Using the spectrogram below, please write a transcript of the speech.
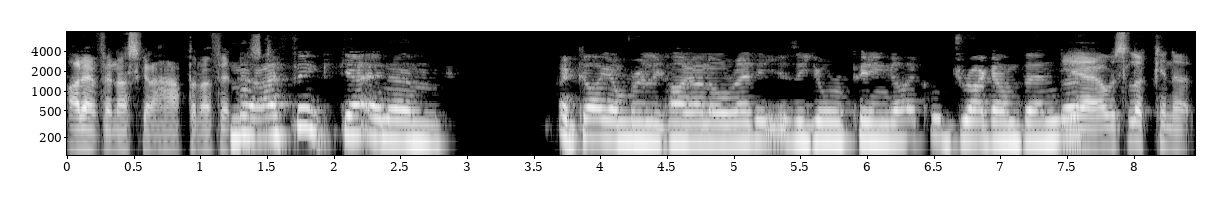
I don't think that's going to happen. I think. No, I think getting um a guy I'm really high on already is a European guy called Dragan Bender. yeah, I was looking at.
